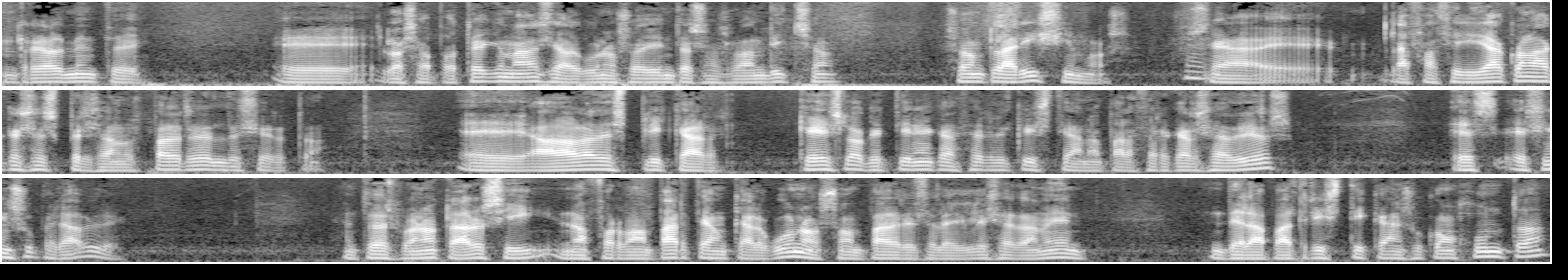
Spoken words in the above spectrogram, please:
realmente los apotegmas, y algunos oyentes nos lo han dicho, son clarísimos. O mm. sea, eh, la facilidad con la que se expresan los padres del desierto eh, a la hora de explicar qué es lo que tiene que hacer el cristiano para acercarse a Dios es, es insuperable. Entonces, bueno, claro, sí, no forman parte, aunque algunos son padres de la Iglesia también, de la patrística en su conjunto,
